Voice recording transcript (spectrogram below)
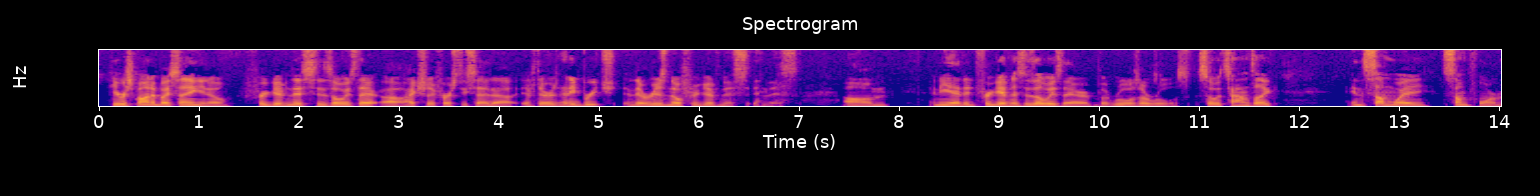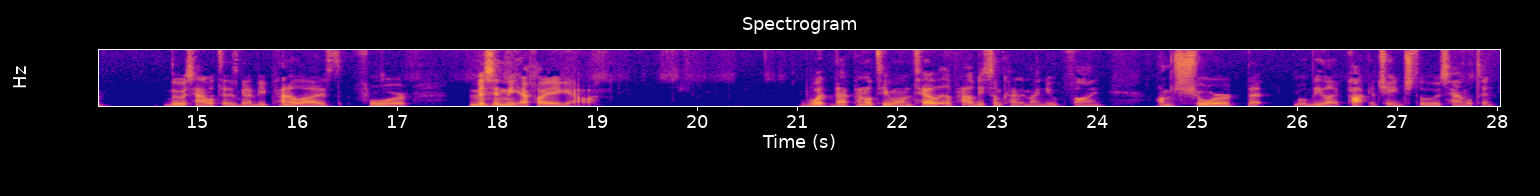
he responded by saying, you know, forgiveness is always there. Uh, actually, first he said, uh, if there is any breach, there is no forgiveness in this. Um, and he added, forgiveness is always there, but rules are rules. So it sounds like, in some way, some form, Lewis Hamilton is going to be penalized for missing the FIA gala. What that penalty will entail, it'll probably be some kind of minute fine. I'm sure that will be like pocket change to Lewis Hamilton.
